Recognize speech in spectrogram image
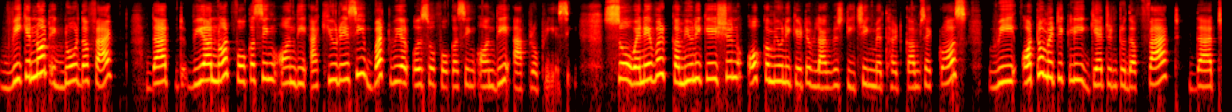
we cannot ignore the fact that we are not focusing on the accuracy but we are also focusing on the appropriacy. So whenever communication or communicative language teaching method comes across, we automatically get into the fact that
